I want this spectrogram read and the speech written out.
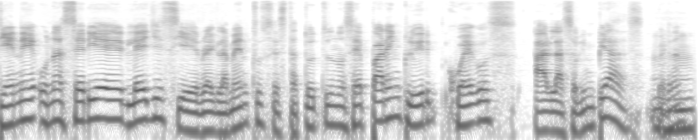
Tiene una serie de leyes y reglamentos, estatutos, no sé, para incluir juegos a las Olimpiadas, ¿verdad?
